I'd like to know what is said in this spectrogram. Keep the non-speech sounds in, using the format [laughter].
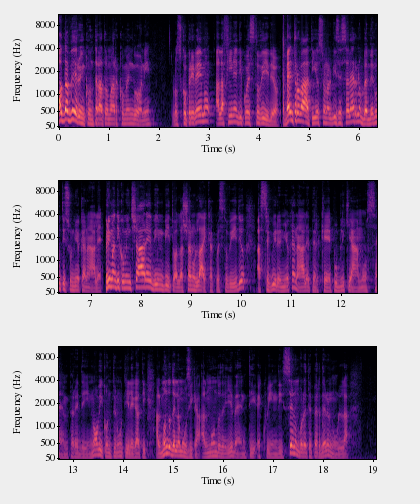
Ho davvero incontrato Marco Mengoni? Lo scopriremo alla fine di questo video. Bentrovati, io sono Alvise Salerno, benvenuti sul mio canale. Prima di cominciare vi invito a lasciare un like a questo video, a seguire il mio canale perché pubblichiamo sempre dei nuovi contenuti legati al mondo della musica, al mondo degli eventi e quindi se non volete perdere nulla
